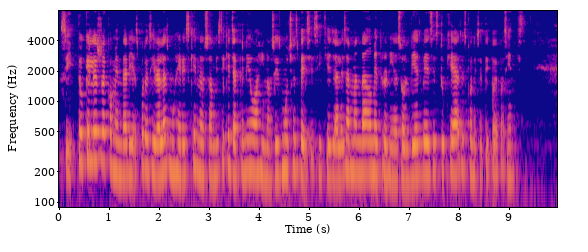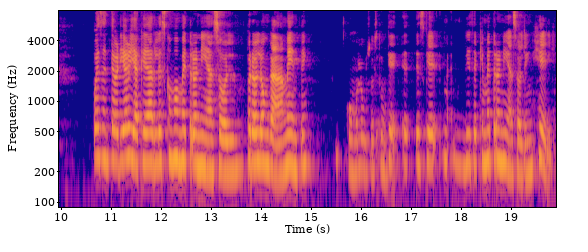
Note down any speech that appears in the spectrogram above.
Sí, ¿tú qué les recomendarías, por decir, a las mujeres que nos han visto y que ya han tenido vaginosis muchas veces y que ya les han mandado metronidazol 10 veces? ¿Tú qué haces con ese tipo de pacientes? Pues en teoría habría que darles como metronidazol prolongadamente. ¿Cómo lo usas tú? Que, eh, es que dice que metronidazol en gel.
